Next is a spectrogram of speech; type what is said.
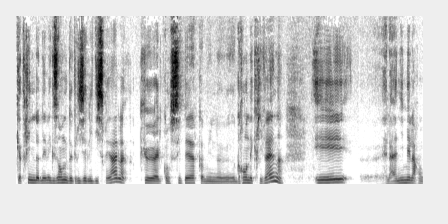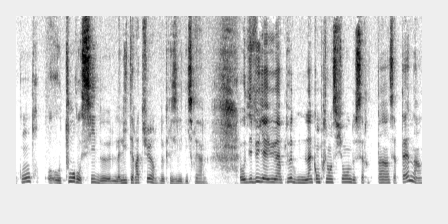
Catherine donnait l'exemple de Griselide d'Israël, qu'elle considère comme une grande écrivaine. Et elle a animé la rencontre autour aussi de la littérature de Grizzly d'Israël. Au début, il y a eu un peu de l'incompréhension de certains, certaines,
